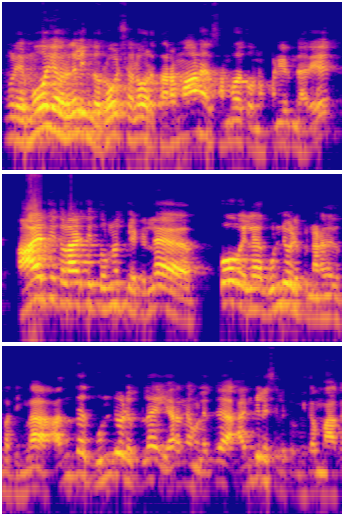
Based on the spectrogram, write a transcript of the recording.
உங்களுடைய மோடி அவர்கள் இந்த ரோட் ஷோல ஒரு தரமான சம்பவத்தை ஒன்று பண்ணியிருந்தாரு. ஆயிரத்தி தொள்ளாயிரத்தி தொண்ணூத்தி எட்டுல கோவையில் குண்டுவெடிப்பு நடந்தது பார்த்தீங்களா அந்த குண்டுவெடிப்பில் இறந்தவங்களுக்கு அஞ்சலி செலுத்தும் விதமாக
